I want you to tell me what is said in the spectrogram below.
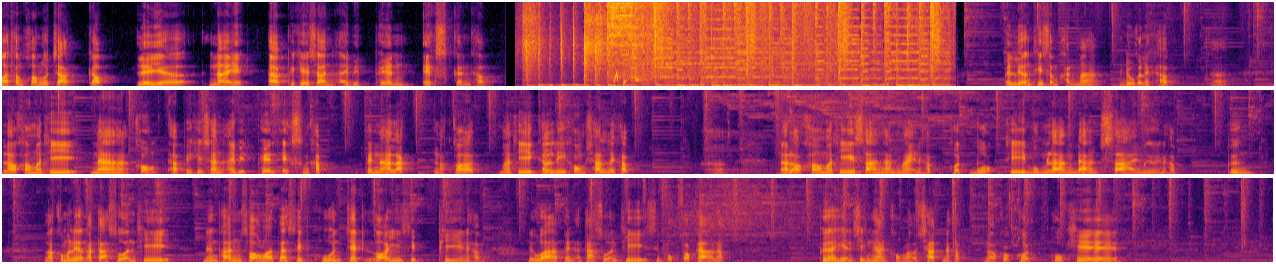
มาทำความรู้จักกับเลเยอร์ในแอปพลิเคชัน iBit Paint X กันครับ เป็นเรื่องที่สำคัญมากมาดูกันเลยครับ เราเข้ามาที่หน้าของแอปพลิเคชัน iBit Paint X นะครับ เป็นหน้าหลัก แล้วก็มาที่แกลเลอรี่ของชั้นเลยครับแล้วเราเข้ามาที่สร้างงานใหม่นะครับ กดบวกที่มุมล่างด้านซ้ายมือนะครับ ปึ้ง เราก็มาเลือกอัตราส่วนที่ 1280 คูณ 720p นะครับ หรือว่าเป็นอัตราส่วนที่ 16 ต่อ 9 นะครับ เพื่อให้เห็นชิ้นงานของเราชัดนะครับ เราก็กดโอเค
